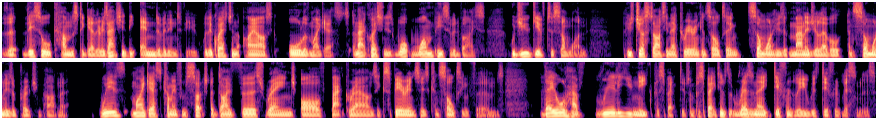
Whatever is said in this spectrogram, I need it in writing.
that this all comes together is actually at the end of an interview with a question that I ask all of my guests. And that question is what one piece of advice would you give to someone who's just starting their career in consulting, someone who's at manager level, and someone who's approaching partner. With my guests coming from such a diverse range of backgrounds, experiences, consulting firms, they all have really unique perspectives and perspectives that resonate differently with different listeners.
